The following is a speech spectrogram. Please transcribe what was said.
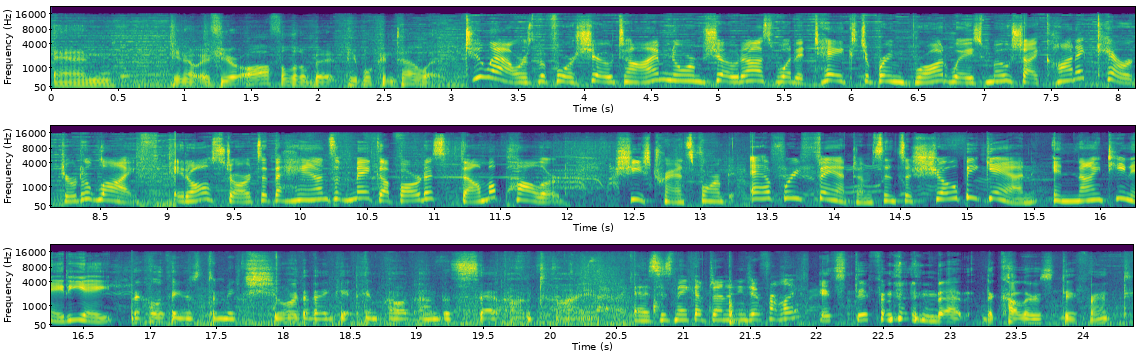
And you know, if you're off a little bit, people can tell it. Two hours before showtime, Norm showed us what it takes to bring Broadway's most iconic character to life. It all starts at the hands of makeup artist Thelma Pollard. She's transformed every Phantom since the show began in 1988. The whole thing is to make sure that I get him out on the set on time. Has his makeup done any differently? It's different in that the color is different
